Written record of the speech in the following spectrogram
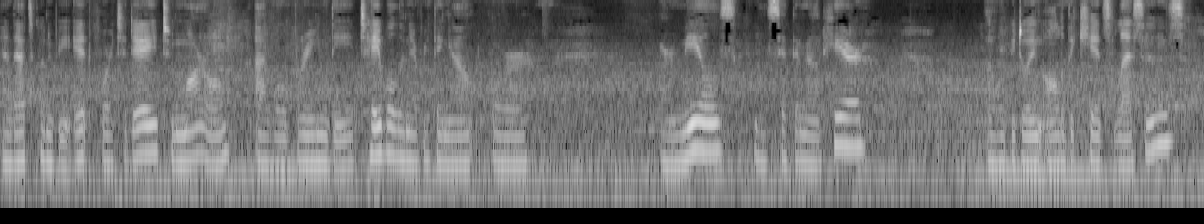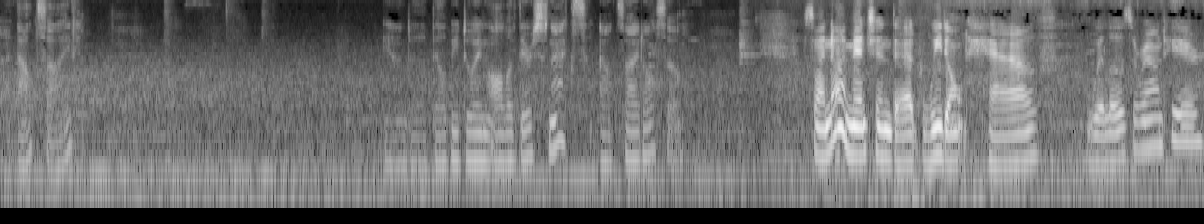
And that's gonna be it for today. Tomorrow, I will bring the table and everything out for our meals. I'll set them out here. I will be doing all of the kids' lessons outside. They'll be doing all of their snacks outside also. So I know I mentioned that we don't have willows around here,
